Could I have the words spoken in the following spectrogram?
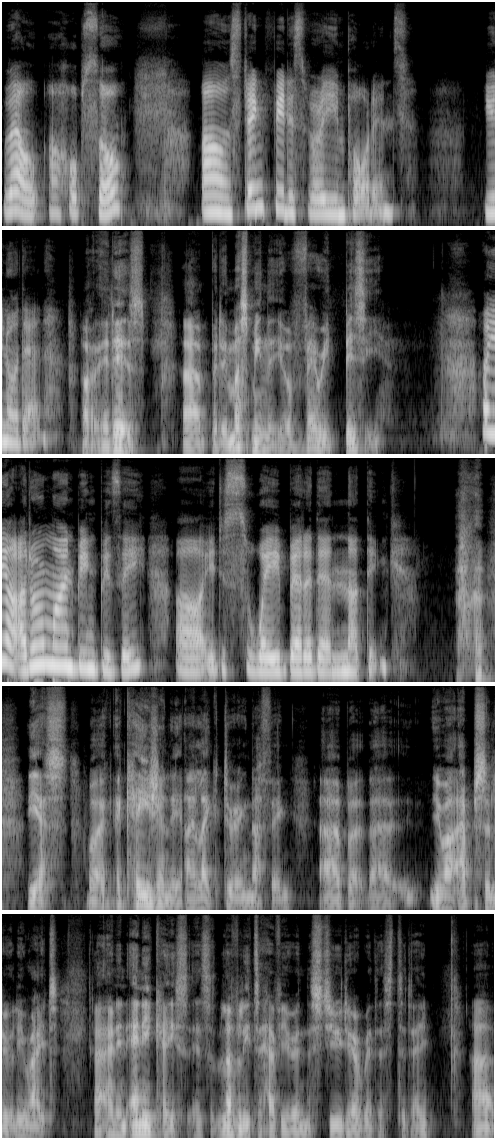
Well, I hope so. Uh, staying fit is very important. You know that. Oh, it is. Uh, but it must mean that you're very busy. Oh, yeah, I don't mind being busy. Uh, it is way better than nothing. yes. Well, occasionally I like doing nothing, uh, but uh, you are absolutely right. Uh, and in any case, it's lovely to have you in the studio with us today. Uh,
